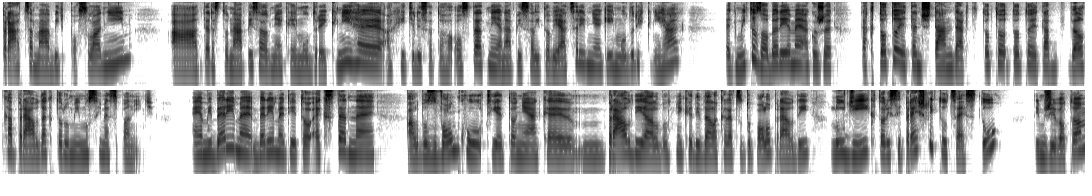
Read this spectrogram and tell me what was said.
práca má byť poslaním a teraz to napísal v nejakej múdrej knihe a chytili sa toho ostatní a napísali to viacerí v nejakých múdrych knihách, tak my to zoberieme ako, že tak toto je ten štandard, toto, toto je tá veľká pravda, ktorú my musíme splniť. A my berieme, berieme tieto externé alebo zvonku tieto nejaké pravdy, alebo niekedy veľakrát sú to polopravdy, ľudí, ktorí si prešli tú cestu tým životom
